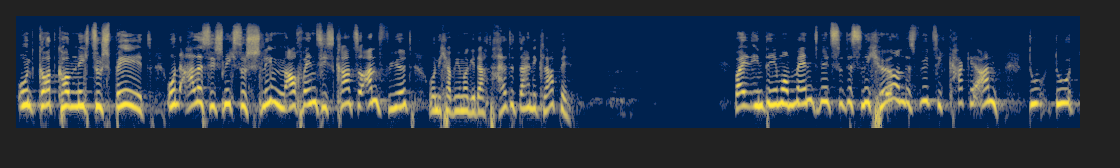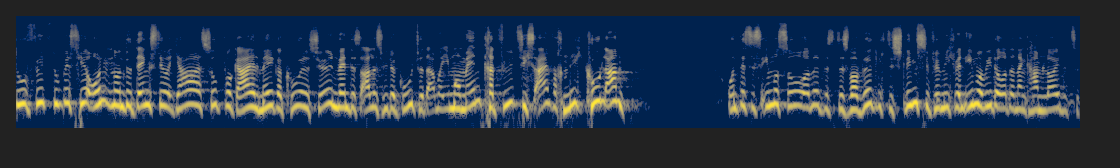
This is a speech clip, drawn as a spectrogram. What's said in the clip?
und Gott kommt nicht zu spät und alles ist nicht so schlimm, auch wenn es sich gerade so anfühlt. Und ich habe immer gedacht, haltet deine Klappe. Weil in dem Moment willst du das nicht hören, das fühlt sich kacke an. Du, du, du, fühlst, du bist hier unten und du denkst dir, ja, super geil, mega cool, schön, wenn das alles wieder gut wird. Aber im Moment gerade fühlt es sich einfach nicht cool an. Und das ist immer so, oder? Das, das war wirklich das Schlimmste für mich, wenn immer wieder, oder dann kamen Leute zu,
